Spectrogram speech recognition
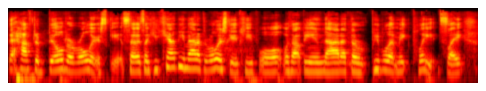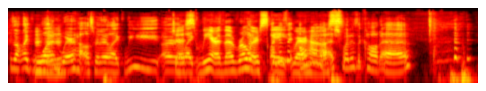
that have to build a roller skate. So it's like you can't be mad at the roller skate people without being mad at the people that make plates. Like it's not like one warehouse where they're like, we are Mm-hmm. just like we are the roller what- what is skate it? Oh my warehouse. gosh, what is it called? Uh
